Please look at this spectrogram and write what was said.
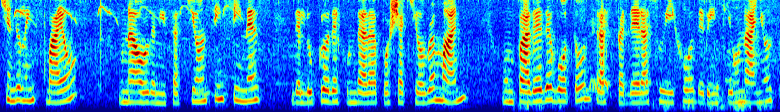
Kindling Smiles, una organización sin fines de lucro fundada por Shaquille Rahman, un padre devoto tras perder a su hijo de 21 años,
